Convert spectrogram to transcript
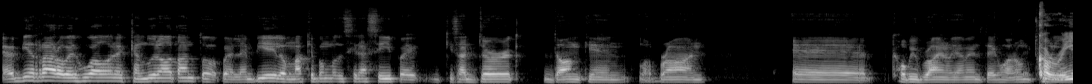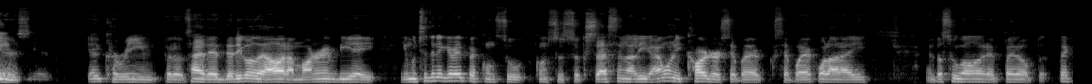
es bien raro ver jugadores que han durado tanto, pues en la NBA, lo más que podemos decir así, pues quizás Dirk, Duncan, LeBron, eh, Kobe Bryant, obviamente, jugaron Kareem. El Kareem, pero ¿sabes? Te, digo de ahora, Modern NBA, y mucho tiene que ver pues, con su, con su suceso en la liga. Ah, bueno, y Carter se puede, se puede colar ahí en dos jugadores, pero pues,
